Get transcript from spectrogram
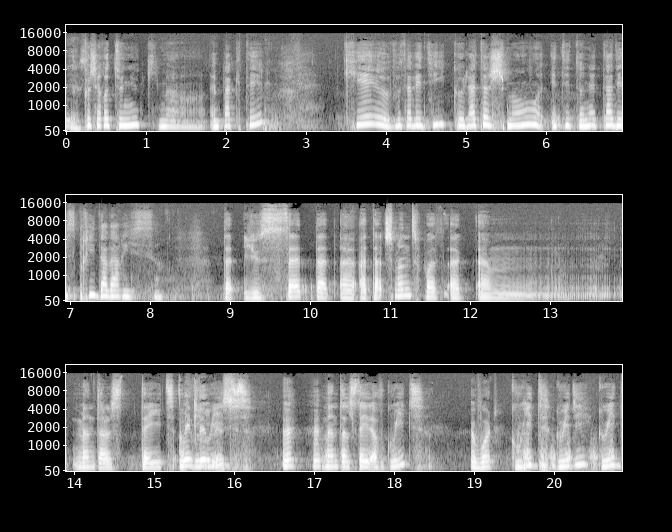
Yes. que j'ai retenu, qui m'a impacté, qui est, euh, vous avez dit que l'attachement était un état d'esprit d'avarice. That you said that uh, attachment was a um, mental state of Mental greed. illness. Huh? Huh? Mental state of greed. Of what? Greed, greedy, greed.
